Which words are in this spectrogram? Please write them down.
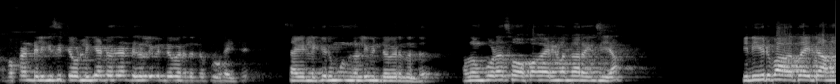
അപ്പോൾ ഫ്രണ്ടിലേക്ക് സിറ്റ് ഔട്ടിലേക്ക് ആയിട്ട് രണ്ട് കള്ളി വിൻഡോ വരുന്നുണ്ട് ഫുൾ ഹൈറ്റ് സൈഡിലേക്ക് ഒരു മൂന്ന് കള്ളി വിൻഡോ വരുന്നുണ്ട്. അപ്പോൾ നമുക്ക് ഇവിടെ സോഫ കാര്യങ്ങളൊക്കെ അറേഞ്ച് ചെയ്യാം. പിന്നെ ഈ ഒരു ഭാഗത്തായിട്ടാണ്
